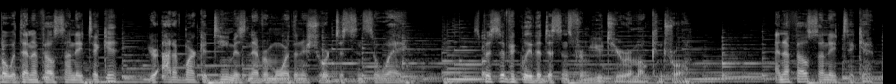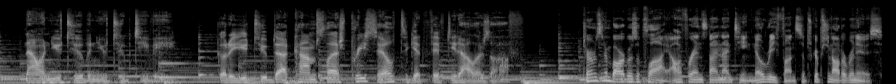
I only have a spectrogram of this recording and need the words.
But with NFL Sunday Ticket, your out of market team is never more than a short distance away. Specifically, the distance from you to your remote control. NFL Sunday Ticket, now on YouTube and YouTube TV. Go to youtube.com slash presale to get $50 off. Terms and embargoes apply. Offer ends 919. No refund. Subscription auto renews.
